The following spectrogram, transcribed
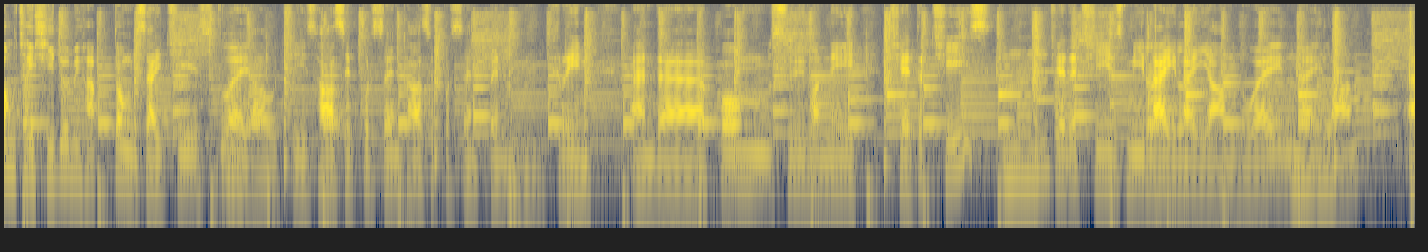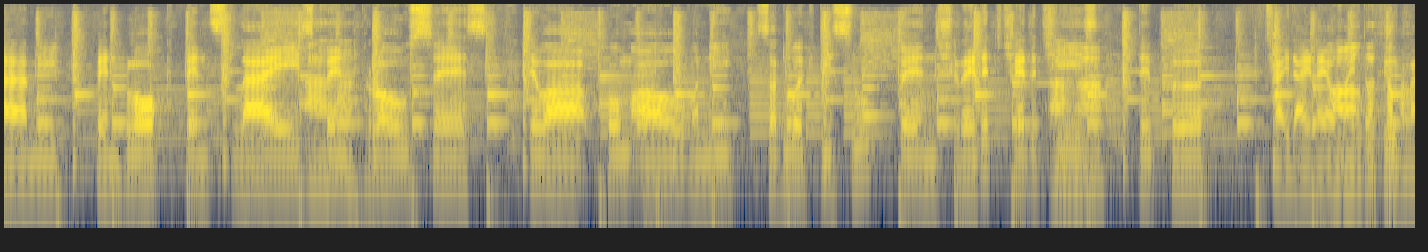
ต้องใช้ชีสด้วยไหมครับ ต้องใส่ชีสด้วยเอาชีส 50% 50%เป็นครีม and เอ่อผมซื้อวันนี้ เชดดาร์ชีสอือฮึเชดดาร์ชีสมีหลายหลายอย่างด้วยในร้านเอ่อมีเป็นบล็อกเป็นสไลซ์อ่าเป็น process แต่ว่าผมเอาวันนี้สะดวกที่สุดเป็น shredded cheddar cheese อ่าฮะแต่เปิดใช้ได้แล้วอ๋อไม่ต้ก็องคือทำอะไร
